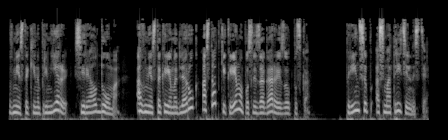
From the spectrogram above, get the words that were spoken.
Вместо кинопремьеры – сериал «Дома», а вместо крема для рук – остатки крема после загара из отпуска. Принцип осмотрительности.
